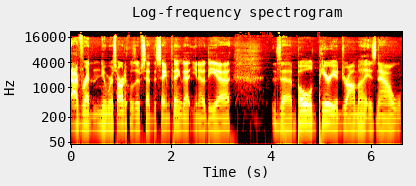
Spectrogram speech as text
I've read numerous articles that have said the same thing that you know the. Uh, the bold period drama is now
